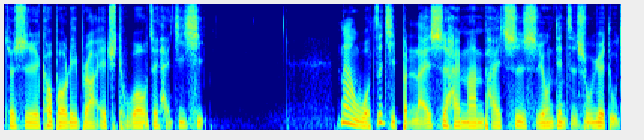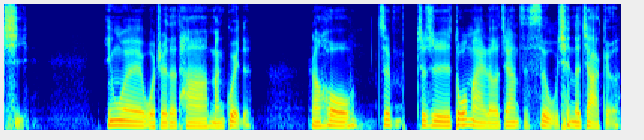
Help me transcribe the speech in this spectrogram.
就是 Kobo Libra H2O 这台机器。那我自己本来是还蛮排斥使用电子书阅读器，因为我觉得它蛮贵的。然后这就是多买了这样子四五千的价格，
